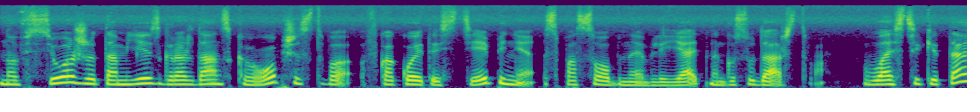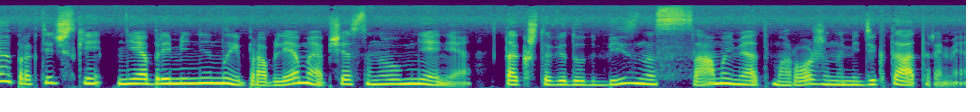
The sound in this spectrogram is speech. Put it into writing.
но все же там есть гражданское общество в какой-то степени способное влиять на государство. Власти Китая практически не обременены проблемой общественного мнения, так что ведут бизнес с самыми отмороженными диктаторами.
